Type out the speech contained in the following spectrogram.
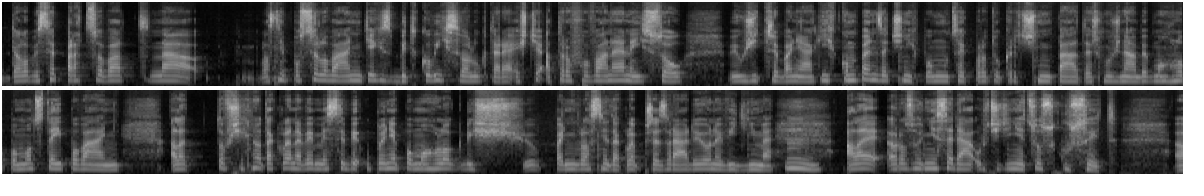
dalo by se pracovat na vlastně posilování těch zbytkových svalů, které ještě atrofované nejsou, využít třeba nějakých kompenzačních pomůcek pro tu krční páteř, možná by mohlo pomoct tejpování, ale to všechno takhle nevím, jestli by úplně pomohlo, když paní vlastně takhle přes rádio nevidíme. Hmm. Ale rozhodně se dá určitě něco zkusit. Uh,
